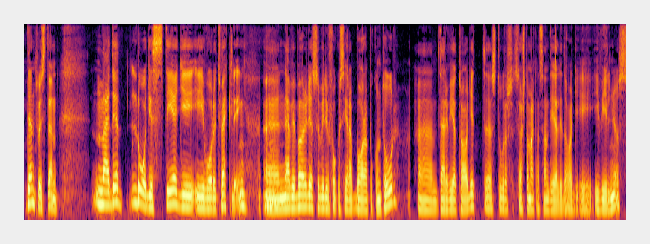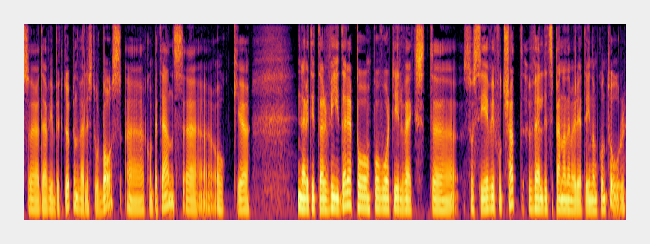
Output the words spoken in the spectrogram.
Den twisten? Nej, det är ett logiskt steg i, i vår utveckling. Mm. Eh, när vi började så ville vi fokusera bara på kontor. Eh, där vi har tagit eh, stora, största marknadsandel idag i, i Vilnius. Eh, där vi byggt upp en väldigt stor bas, eh, kompetens eh, och när vi tittar vidare på, på vår tillväxt så ser vi fortsatt väldigt spännande möjligheter inom kontor.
